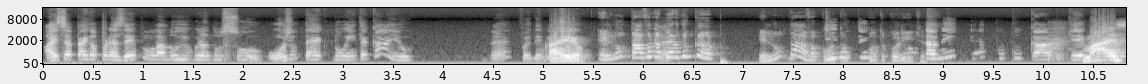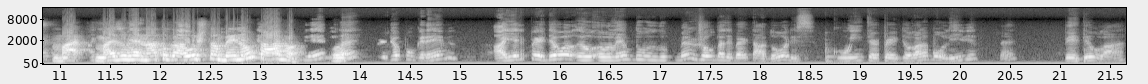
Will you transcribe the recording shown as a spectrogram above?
Aí você pega, por exemplo, lá no Rio Grande do Sul. Hoje o técnico do Inter caiu. Né? Foi demitido. Caiu. Ele não tava na É. beira do campo. Ele não tava E contra, não tem- contra o Não Corinthians. dá nem tempo pro cara, porque. Mas, mas, mas o Renato Gaúcho também não perdeu tava. pro Grêmio, né? Perdeu pro Grêmio. Aí ele perdeu, eu, eu lembro do, do primeiro jogo da Libertadores, que o Inter perdeu lá na Bolívia, né? Perdeu lá.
